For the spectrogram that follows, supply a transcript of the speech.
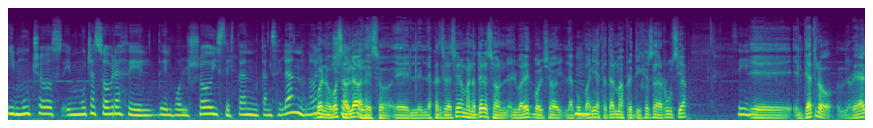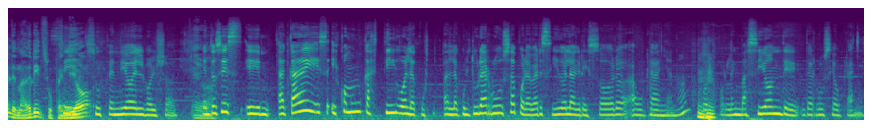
y muchos, eh, muchas obras del, del Bolshoi se están cancelando, ¿no? Bueno, vos Bolshoi hablabas que de es- eso. El- las cancelaciones más notorias son el Ballet Bolshoi, la compañía estatal más prestigiosa de Rusia. Sí. Eh, el Teatro Real de Madrid suspendió. Sí, suspendió el Bolshoi. Entonces, eh, acá es, es como un castigo a la, a la cultura rusa por haber sido el agresor a Ucrania, ¿no? Por, por la invasión de, de Rusia a Ucrania.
